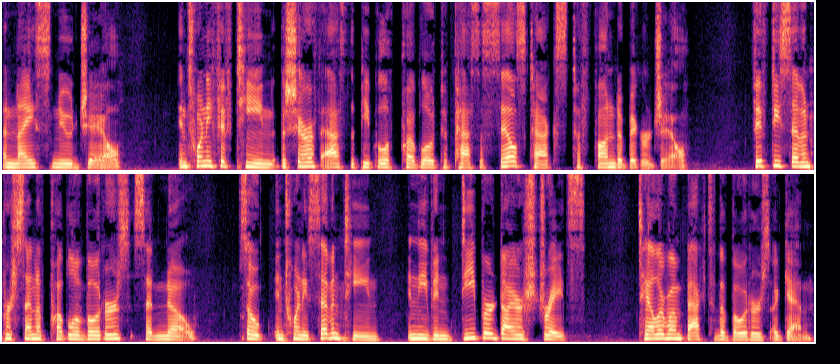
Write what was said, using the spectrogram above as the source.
a nice new jail. In 2015, the sheriff asked the people of Pueblo to pass a sales tax to fund a bigger jail. 57% of Pueblo voters said no. So in 2017, in even deeper dire straits, Taylor went back to the voters again.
